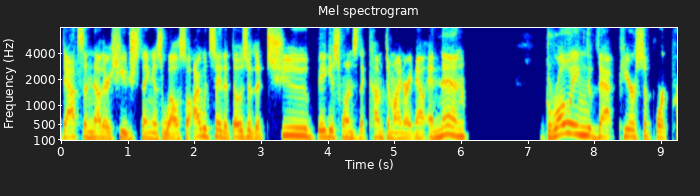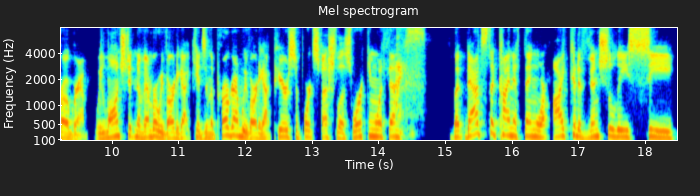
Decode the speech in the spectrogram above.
that's another huge thing as well. So I would say that those are the two biggest ones that come to mind right now. And then growing that peer support program. We launched it in November. We've already got kids in the program. We've already got peer support specialists working with them. Nice. But that's the kind of thing where I could eventually see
